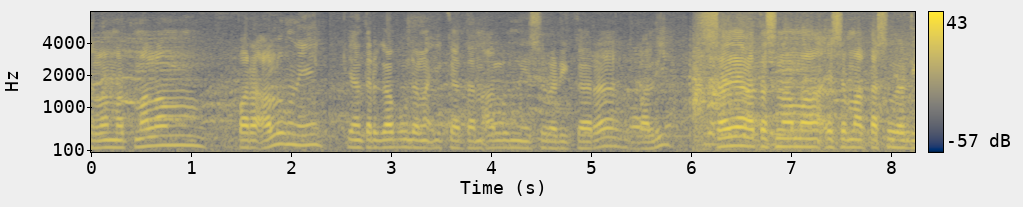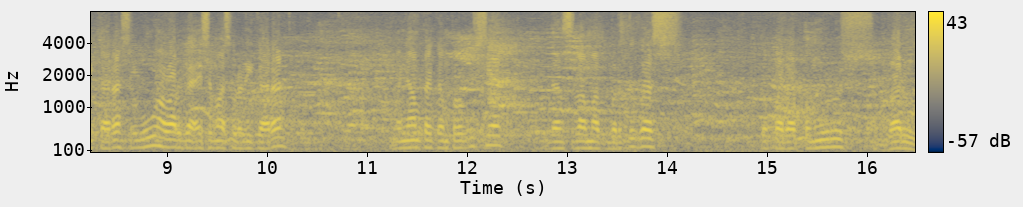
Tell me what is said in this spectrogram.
Selamat malam para alumni yang tergabung dalam Ikatan Alumni Suradikara Bali. Saya atas nama SMK Suradikara, semua warga SMA Suradikara menyampaikan propisiat dan selamat bertugas kepada pengurus baru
